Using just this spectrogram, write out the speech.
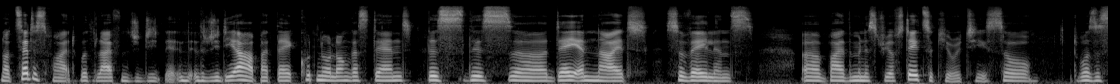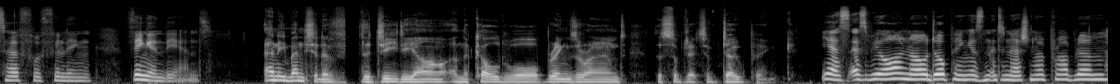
not satisfied with life in the, GDR, but they could no longer stand this this uh, day and night surveillance uh, by the Ministry of State Security. So it was a self fulfilling thing in the end. Any mention of the GDR and the Cold War brings around the subject of doping. Yes, as we all know, doping is an international problem,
